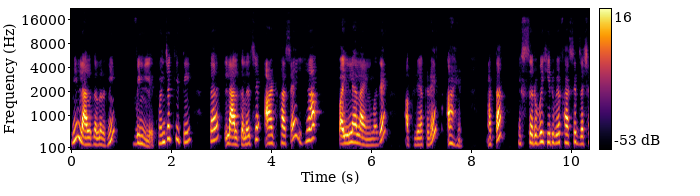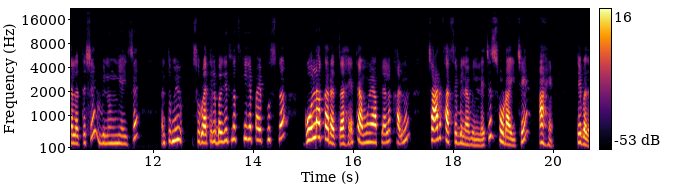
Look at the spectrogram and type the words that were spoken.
मी लाल कलरने विणलेत. म्हणजे किती? तर लाल कलरचे आठ फासे ह्या पहिल्या लाईन मध्ये आपल्याकडे आहे. आता हे सर्व हिरवे फासे जशाला तसे विणून घ्यायचे. आणि तुम्ही सुरुवातीला बघितलंच की हे पाईप गोलाकाराचं गोल आहे. त्यामुळे आपल्याला खालून चार फासे बिना विणल्याचे सोडायचे आहे. ते बघा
